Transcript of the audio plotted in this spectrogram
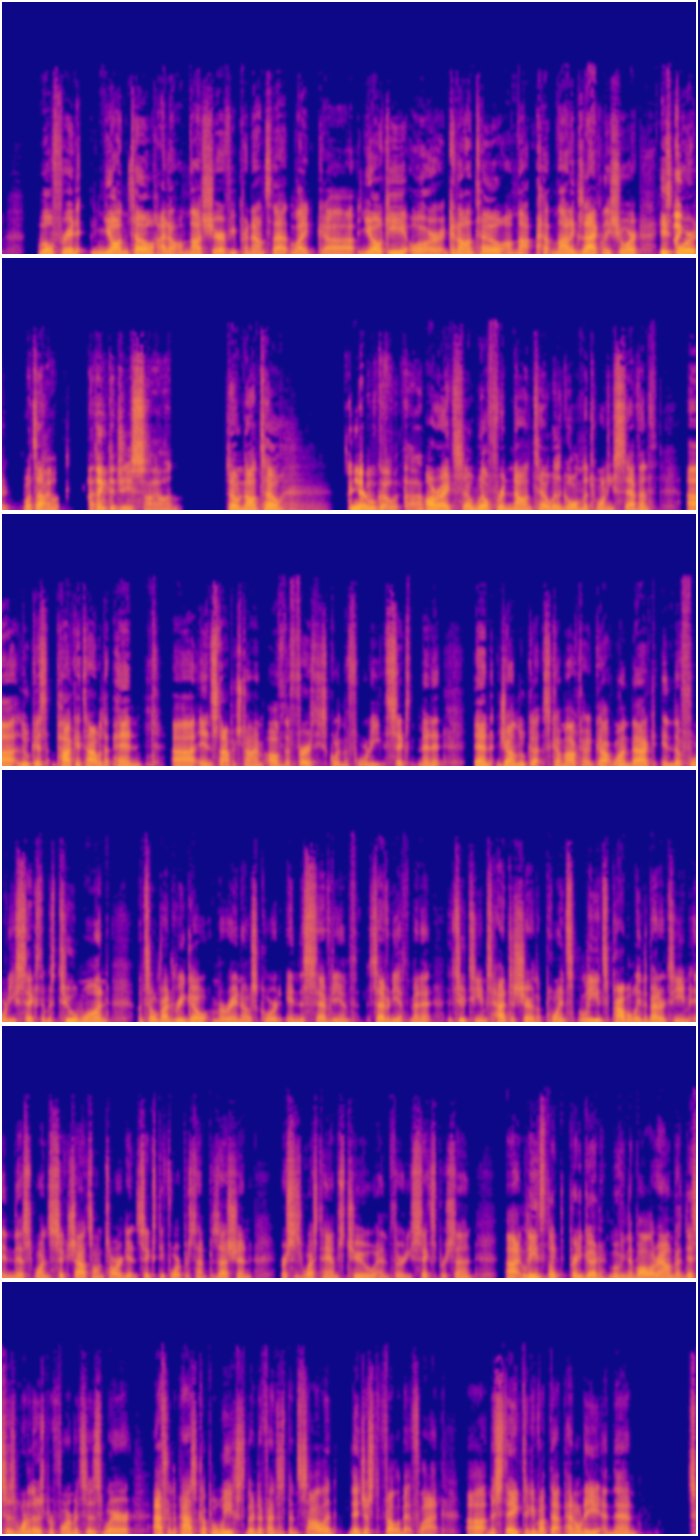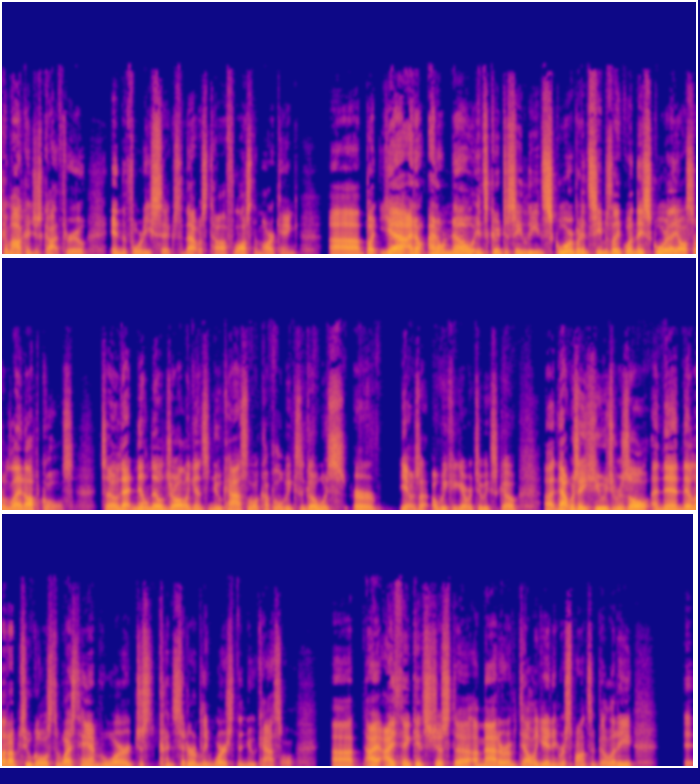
Wilfried Gnonto, I don't I'm not sure if you pronounce that like uh gnocchi or gnonto. I'm not I'm not exactly sure. He scored what's up? I think the G's silent. So Gnonto? Yeah, we'll go with that. All right. So Wilfried Gnonto with a goal in the 27th. Uh, Lucas Paquetá with a pen uh, in stoppage time of the first. He scored in the 46th minute. Then Gianluca Scamacca got one back in the 46th. It was 2 1 until Rodrigo Moreno scored in the 70th, 70th minute. The two teams had to share the points. Leeds, probably the better team in this one. Six shots on target, 64% possession versus West Ham's 2 and 36%. Uh, Leeds looked pretty good moving the ball around, but this is one of those performances where, after the past couple weeks, their defense has been solid. They just fell a bit flat. Uh, mistake to give up that penalty, and then Scamacca just got through in the 46th. That was tough. Lost the marking. Uh, but yeah, I don't, I don't know. It's good to see Leeds score, but it seems like when they score, they also let up goals. So that nil-nil draw against Newcastle a couple of weeks ago was, or yeah, it was a, week ago or two weeks ago. Uh, that was a huge result. And then they let up two goals to West Ham, who are just considerably worse than Newcastle. Uh, I, I think it's just a, a, matter of delegating responsibility.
